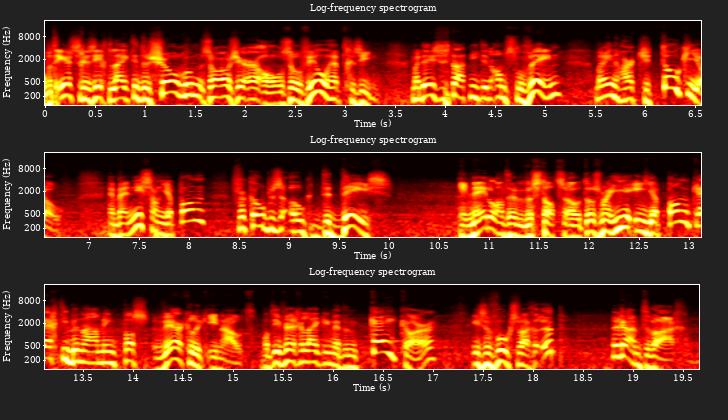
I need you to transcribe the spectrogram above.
Op het eerste gezicht lijkt dit een showroom zoals je er al zoveel hebt gezien. Maar deze staat niet in Amstelveen, maar in hartje Tokio. En bij Nissan Japan verkopen ze ook de D's. In Nederland hebben we stadsauto's, maar hier in Japan krijgt die benaming pas werkelijk inhoud. Want in vergelijking met een Kei-car is een Volkswagen Up een ruimtewagen.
